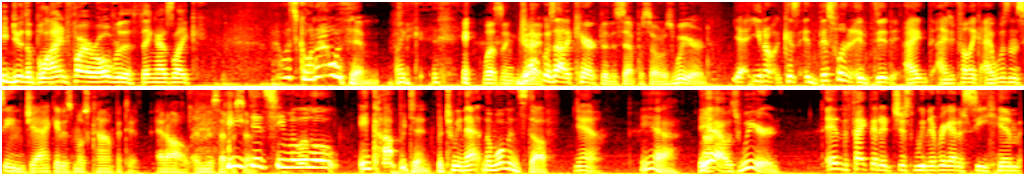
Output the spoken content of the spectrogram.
he'd do the blind fire over the thing. I was like, what's going on with him? Like, It wasn't good. Jack was out of character this episode. It was weird. Yeah, you know, because this one it did. I I felt like I wasn't seeing Jack at his most competent at all in this episode. He did seem a little incompetent between that and the woman stuff. yeah. Yeah, yeah, it was weird. And the fact that it just we never got to see him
